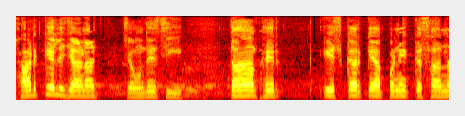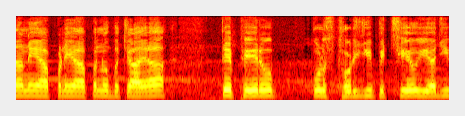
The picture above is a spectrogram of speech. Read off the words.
ਫੜ ਕੇ ਲਿਜਾਣਾ ਚਾਹੁੰਦੇ ਸੀ। ਤਾਂ ਫਿਰ ਇਸ ਕਰਕੇ ਆਪਣੇ ਕਿਸਾਨਾਂ ਨੇ ਆਪਣੇ ਆਪ ਨੂੰ ਬਚਾਇਆ ਤੇ ਫਿਰ ਉਹ ਪੁਲਿਸ ਥੋੜੀ ਜੀ ਪਿੱਛੇ ਹੋਈ ਆ ਜੀ।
